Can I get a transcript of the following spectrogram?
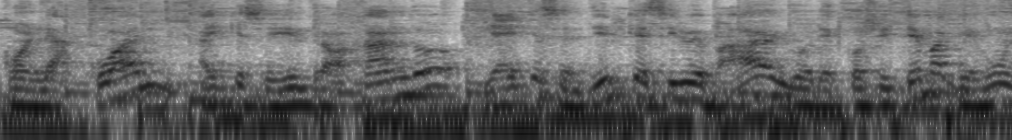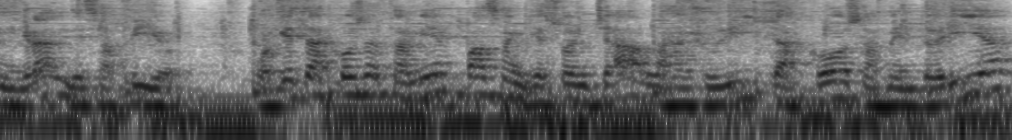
con las cuales hay que seguir trabajando y hay que sentir que sirve para algo el ecosistema, que es un gran desafío. Porque estas cosas también pasan que son charlas, ayuditas, cosas, mentoría,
